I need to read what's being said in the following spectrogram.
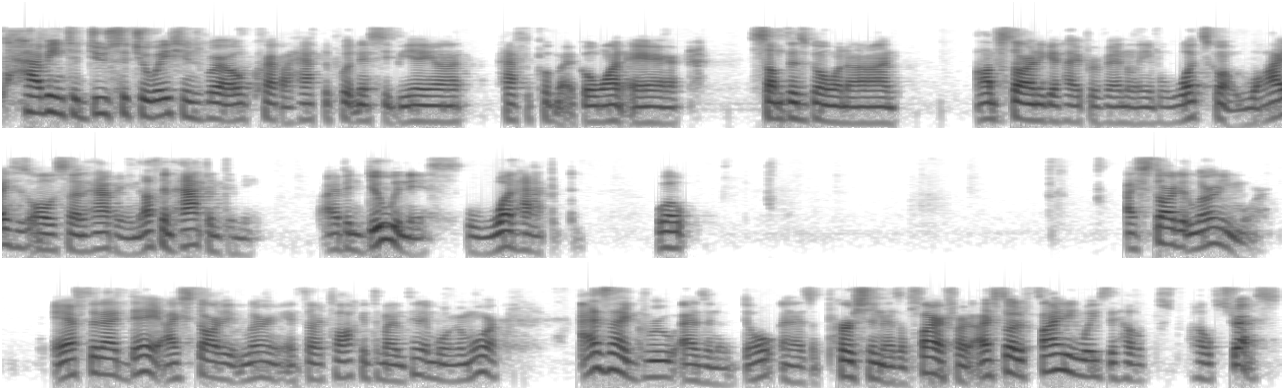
Having to do situations where, oh crap, I have to put an SCBA on, have to put my go on air, something's going on, I'm starting to get hyperventilating. What's going on? Why is this all of a sudden happening? Nothing happened to me. I've been doing this. What happened? Well, I started learning more. After that day, I started learning and started talking to my lieutenant more and more. As I grew as an adult and as a person, as a firefighter, I started finding ways to help help stress.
